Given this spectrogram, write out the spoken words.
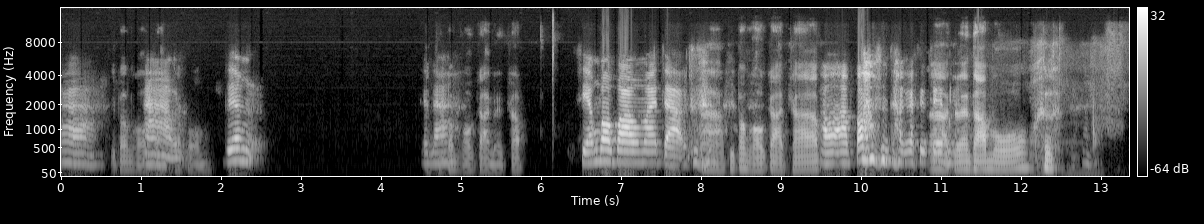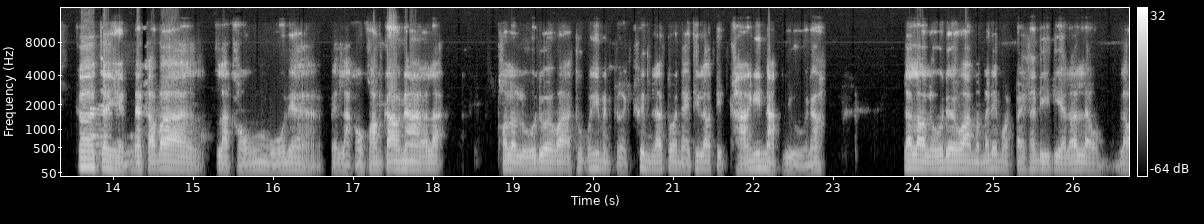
ค่ะพี่ป้อมขอโออ่ากาสครับผมเรื่องเดี๋ยวนะ พี่ป้อมขอโอกาสหน่อยครับ เสียงเบาๆมาจากอ่า พี่ป้อมขอโอกาสครับเอาอาป้อมจากกสิเซอ่าน เจริญธรรมหมู ก็จะเห็นนะครับว่าหลักของหมูเนี่ย เป็นหลักของความก้าวหน้าแล้วล่ะเพราะเรารู้ด้วยว่าทุกวันที่มันเกิดขึ้นแล้วตัวไหนที่เราติดค้างนี่หนักอยู่เนาะแล้วเรารู้ด้วยว่ามันไม่ได้หมดไปซะดีเดียวแล้วเราเรา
